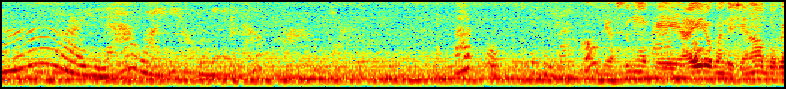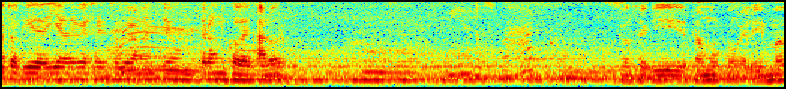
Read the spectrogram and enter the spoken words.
Ah, el agua, hijo, mira el agua. Barco. ¿Es el barco? Y asumo que aire acondicionado porque esto aquí de día debe ser seguramente un tronco de calor. Mira los barcos. Entonces aquí estamos con el Isma,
